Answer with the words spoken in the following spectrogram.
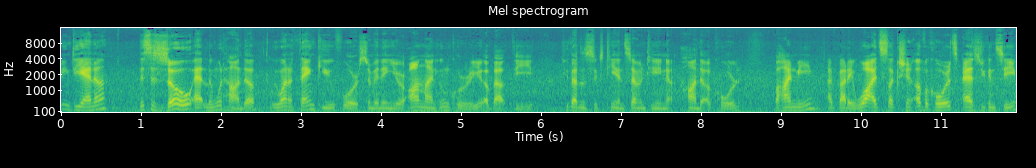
Good evening, Deanna. This is Zoe at Lynnwood Honda. We want to thank you for submitting your online inquiry about the 2016 and 17 Honda Accord. Behind me, I've got a wide selection of Accords, as you can see,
